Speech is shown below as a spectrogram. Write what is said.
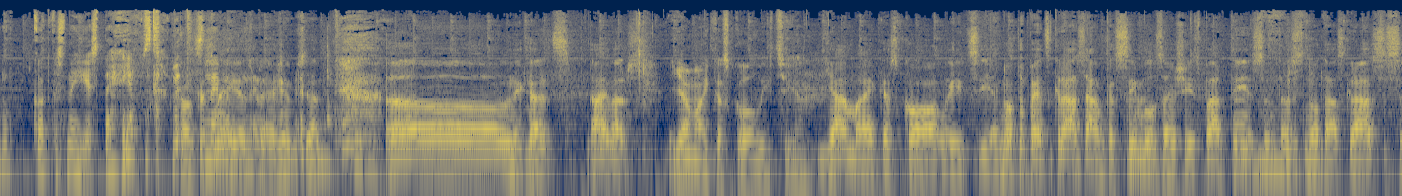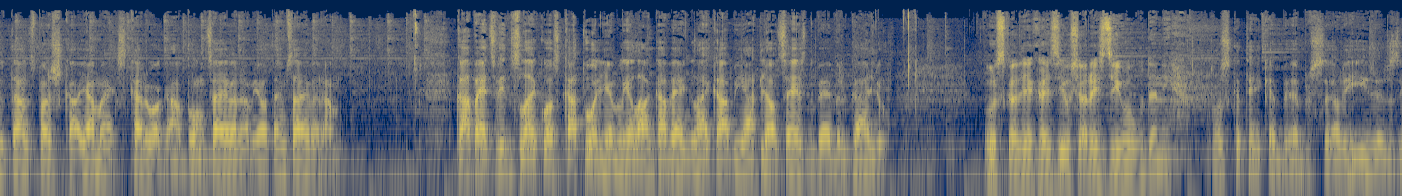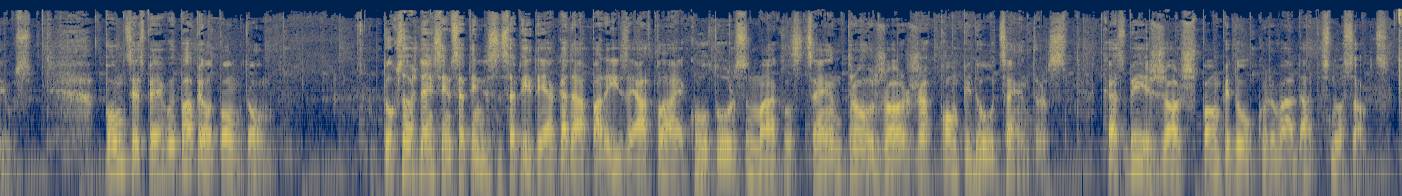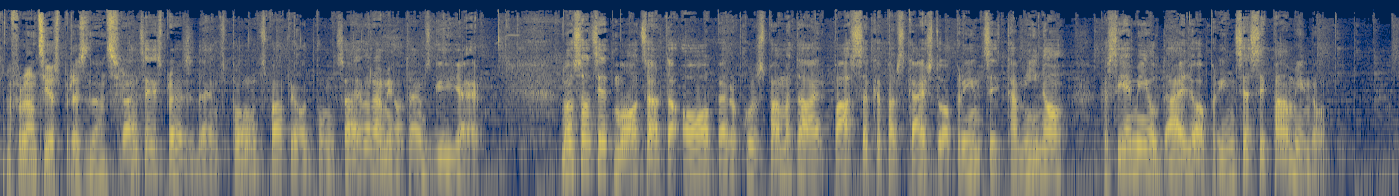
Nu, kaut kas neiespējams. kāpēc Kaut kas neiespējams. jā. Uh, Rikārds, Aivars. Jamaikas koalīcija. Jamaikas koalīcija. Nu, tu pēc krāsām, kas simbolizē šīs partijas, un tas no tās krāsas ir tādas pašas kā Jamaikas karogā. Punkts Aivaram, jautājums Aivaram. Kāpēc viduslaikos katoļiem lielā gavēņa laikā bija atļauts ēst bebru gaļu? Uzskatīja, ka zivs arī dzīvo ūdenī. Uzskatīja, ka bebrs arī ir zivs. Punkts, iespēja iegūt papildu punktu. 1977. gadā Parīzē atklāja kultūras un mākslas centru Žorža Pompidou centrs. Kas bija Žoržs Pompidou, kura vārdā tas nosaukts? Francijas prezidents. Francijas prezidents. Punkts, papildu punkts Aivaram, jautājums Gijai. Nosauciet Mocarta operu, kuras pamatā ir pasaka par skaisto princi Tamino, kas iemīl daļo princesi Paminu.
